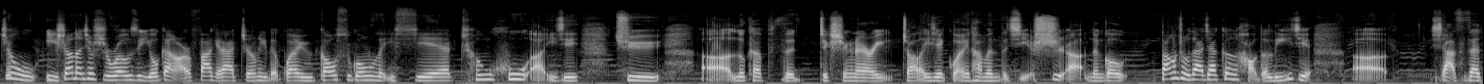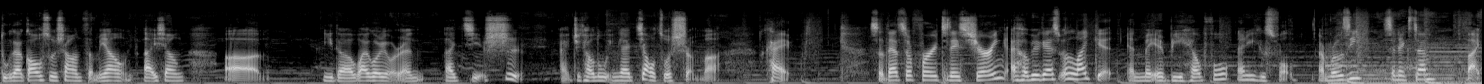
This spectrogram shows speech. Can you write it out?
就以上呢就是 Rosie 有感而发给大家整理的关于高速公路的一些称呼啊，以及去呃 look up the dictionary 找了一些关于他们的解释啊，能够帮助大家更好的理解，呃，下次在堵在高速上怎么样来向呃你的外国友人来解释 哎，这条路应该叫做什么？Okay. So that's all for today's sharing. I hope you guys will like it and may it be helpful and useful. I'm Rosie. See you next time. Bye.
